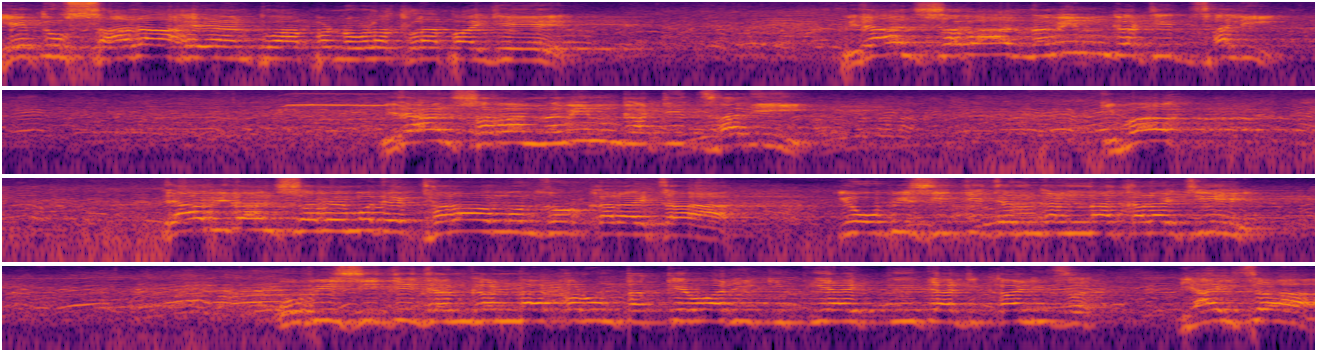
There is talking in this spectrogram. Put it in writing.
हेतू साधा आहे आणि तो आपण ओळखला पाहिजे. विधानसभा नवीन गठीत झाली. विधानसभा नवीन गठीत झाली. की मग त्या विधानसभेमध्ये ठराव मंजूर करायचा. की ओबीसीची जनगणना करायची. ओबीसीची जनगणना करून टक्केवारी किती आहे ती त्या ठिकाणीच घ्यायचं.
